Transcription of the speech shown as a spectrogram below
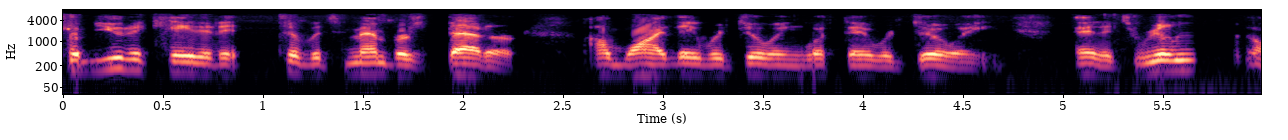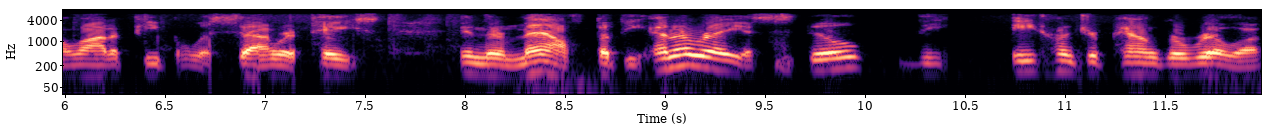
communicated it to its members better on why they were doing what they were doing. And it's really a lot of people a sour taste in their mouth. But the NRA is still the 800 pound gorilla.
